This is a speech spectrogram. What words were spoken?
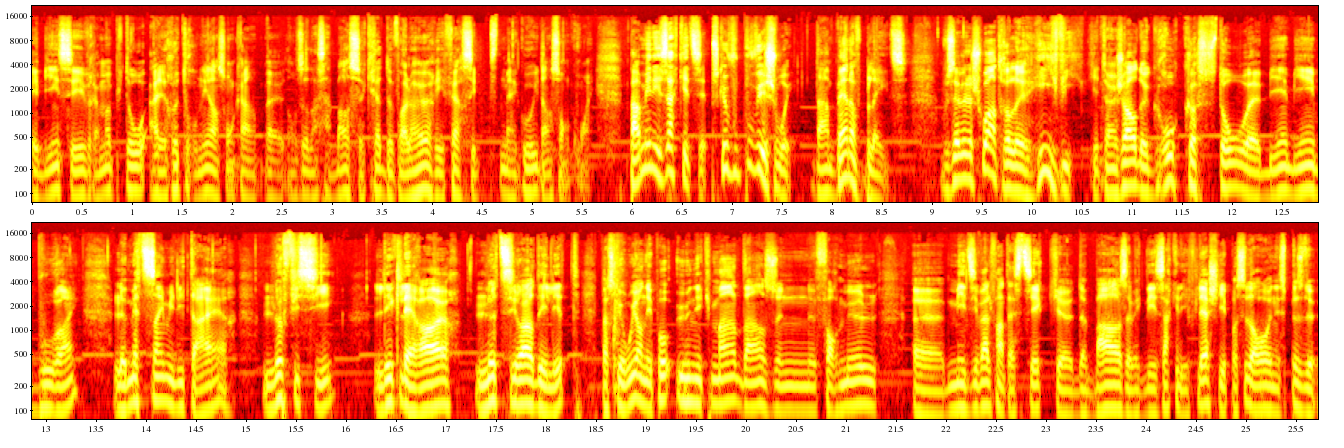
eh bien, c'est vraiment plutôt aller retourner dans son camp, euh, dans sa base secrète de voleur et faire ses petites magouilles dans son coin. Parmi les archétypes, ce que vous pouvez jouer dans Ben of Blades, vous avez le choix entre le Heavy, qui est un genre de gros costaud euh, bien bien bourrin, le médecin militaire, l'officier, l'éclaireur, le tireur d'élite, parce que oui, on n'est pas uniquement dans une formule euh, médiéval fantastique euh, de base avec des arcs et des flèches. Il est possible d'avoir une espèce de,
